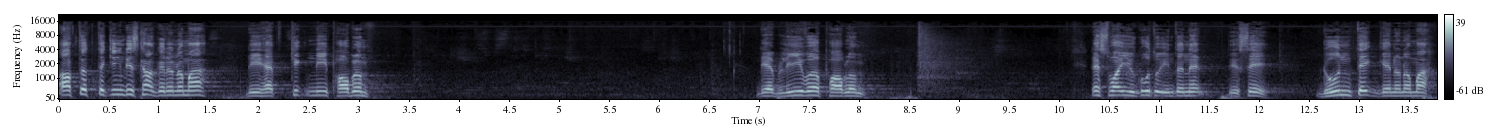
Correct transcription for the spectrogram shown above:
after taking this kind of ganoderma, they have kidney problem. They have liver problem. That's why you go to internet, they say, don't take Ganoderma.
